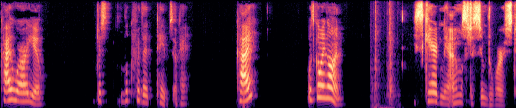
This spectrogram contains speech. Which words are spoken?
Kai, where are you? Just look for the tapes, okay? Kai? What's going on? You scared me. I almost assumed the worst.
